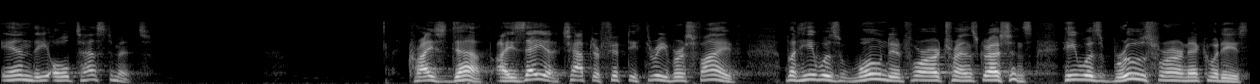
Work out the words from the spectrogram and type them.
in the Old Testament. Christ's death, Isaiah chapter 53, verse 5. But he was wounded for our transgressions, he was bruised for our iniquities.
